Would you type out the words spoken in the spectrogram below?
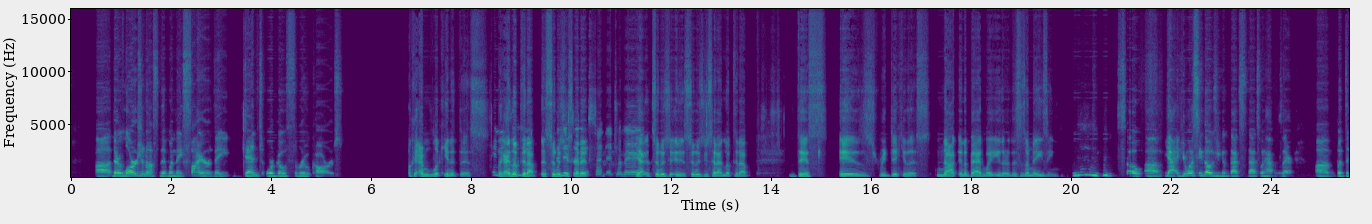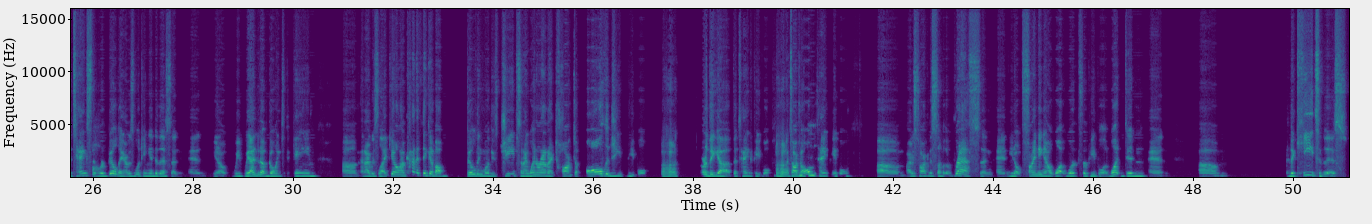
Uh, they're large enough that when they fire, they dent or go through cars. Okay, I'm looking at this. Can like I send looked it up as soon as you said it. Send it to me. Yeah, as soon as as soon as you said I looked it up. This is ridiculous. Not in a bad way either. This is amazing. So um, yeah, if you want to see those, you can. That's that's what happens there. Um, but the tanks that we're building, I was looking into this, and and you know, we we ended up going to the game, um, and I was like, you know, I'm kind of thinking about building one of these jeeps, and I went around and I talked to all the jeep people Uh huh. or the uh, the tank people. Uh I talked to all the tank people. Um, I was talking to some of the refs and and you know finding out what worked for people and what didn't. And um, the key to this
